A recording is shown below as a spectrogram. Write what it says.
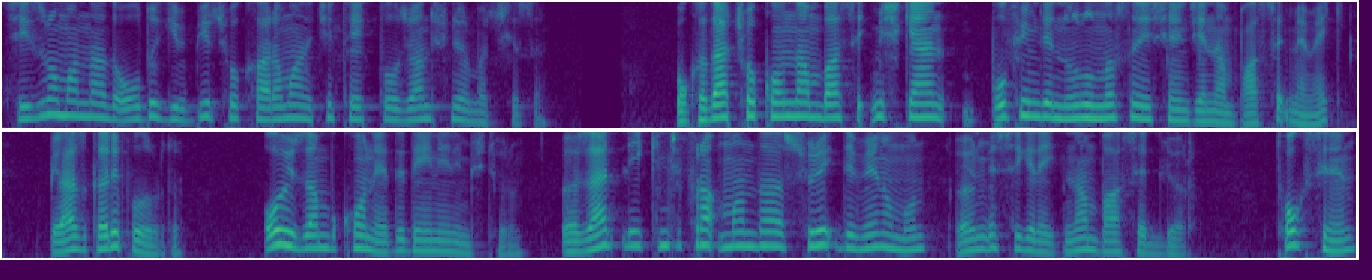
çizgi romanlarda olduğu gibi birçok kahraman için tehdit olacağını düşünüyorum açıkçası. O kadar çok konudan bahsetmişken bu filmde Null'un nasıl işleneceğinden bahsetmemek biraz garip olurdu. O yüzden bu konuya da değinelim istiyorum. Özellikle ikinci fragmanda sürekli Venom'un ölmesi gerektiğinden bahsediliyor. Toxin'in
